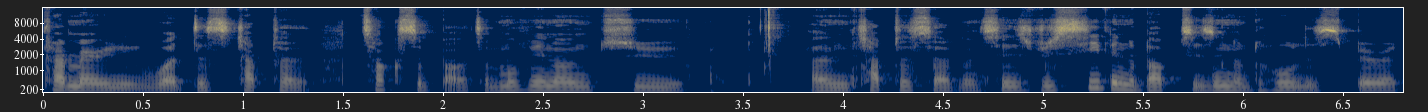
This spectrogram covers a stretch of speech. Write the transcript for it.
primarily what this chapter talks about. I'm moving on to um, chapter 7 says receiving the baptism of the Holy Spirit.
